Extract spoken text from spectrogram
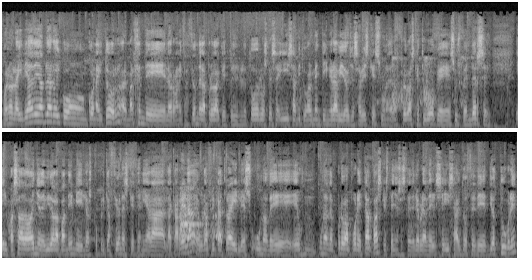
Bueno, la idea de hablar hoy con, con Aitor, al margen de la organización de la prueba que todos los que seguís habitualmente ingrávidos ya sabéis que es una de las pruebas que tuvo que suspenderse el pasado año debido a la pandemia y las complicaciones que tenía la, la carrera. Euroafrica Trail es uno de, es un- una de- prueba por etapas que este año se celebra del 6 al 12 de, de octubre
